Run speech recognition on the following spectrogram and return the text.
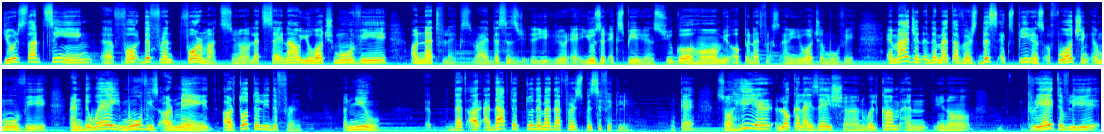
You will start seeing uh, four different formats. You know, let's say now you watch movie on Netflix, right? This is y- y- your uh, user experience. You go home, you open Netflix, and you watch a movie. Imagine in the metaverse, this experience of watching a movie and the way movies are made are totally different, uh, new that are adapted to the metaverse specifically okay? So here localization will come and you know creatively uh,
